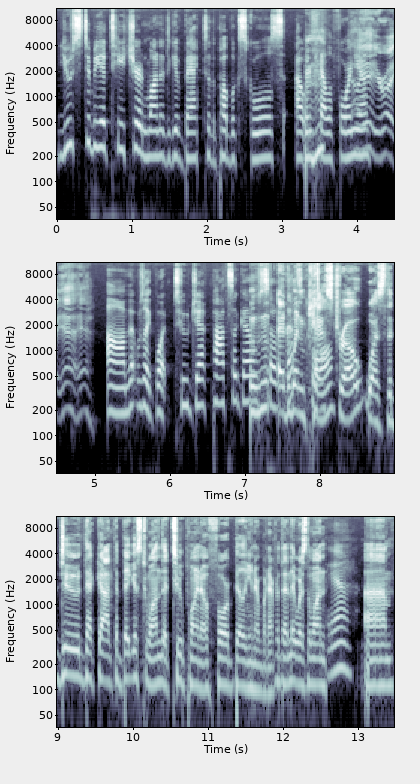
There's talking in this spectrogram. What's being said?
used to be a teacher and wanted to give back to the public schools out Mm-hmm. in California? Oh, yeah, you're right. Yeah, yeah. Um, that was like what two jackpots ago. So Mhm. Edwin cool. Castro was the dude that got the biggest one, the 2.04 billion or whatever. Then there was the one. Yeah, Um,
